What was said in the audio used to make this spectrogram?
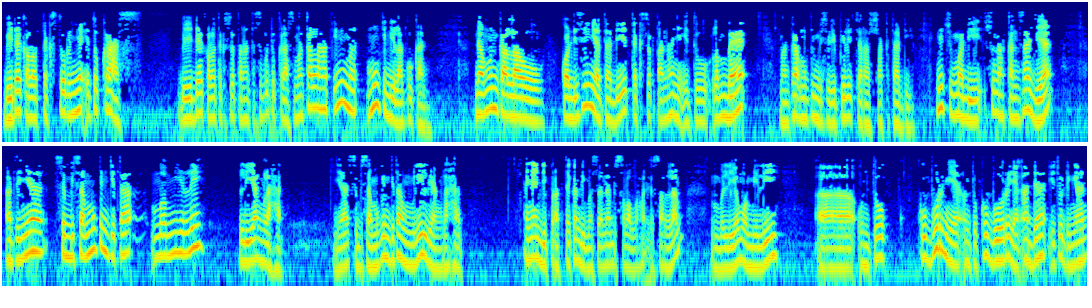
Beda kalau teksturnya itu keras. Beda kalau tekstur tanah tersebut itu keras. Maka lahat ini mungkin dilakukan. Namun kalau kondisinya tadi tekstur tanahnya itu lembek, maka mungkin bisa dipilih cara syak tadi. Ini cuma disunahkan saja, artinya sebisa mungkin kita memilih liang lahat. Ya, sebisa mungkin kita memilih liang lahat. Yang dipraktekkan di masa Nabi Shallallahu Alaihi Wasallam. Beliau memilih uh, untuk kuburnya, untuk kubur yang ada itu dengan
